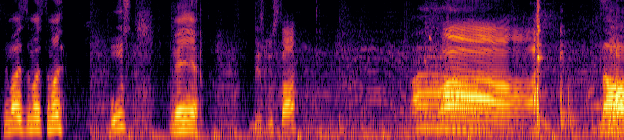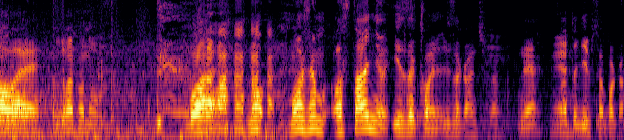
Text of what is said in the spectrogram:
Снимай, снимай, снимай. Буст? Не-не. Без буста? А! No. Ну давай по новому. Вот. Ну, можемо останню і, закон... і заканчуємо. Не? Ну тоді все, пока.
